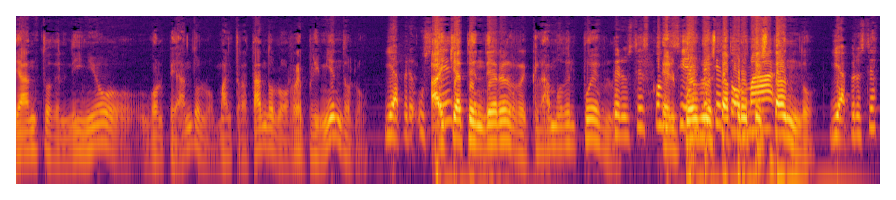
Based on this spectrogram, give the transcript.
llanto del niño golpeándolo, maltratándolo, reprimiéndolo. Ya, pero usted... Hay que atender el reclamo del pueblo. Pero usted es el consciente pueblo que está tomar- protestando. Ya, pero usted es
